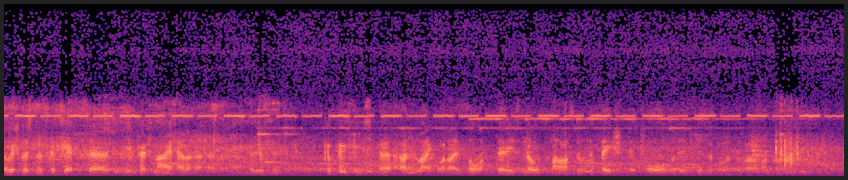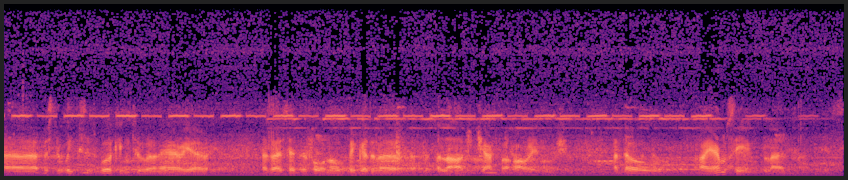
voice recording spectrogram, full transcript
I wish listeners could get uh, the impression I have. Uh, this is completely uh, unlike what I thought. There is no part of the patient at all that is visible at the moment. Uh, Mr. Weeks is working to an area, as I said before, no bigger than a, a large Jaffa orange. And though I am seeing blood, it's,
